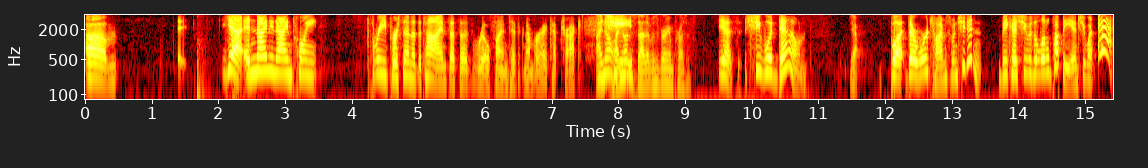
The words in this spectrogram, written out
Um, yeah, and ninety nine point three percent of the times, that's a real scientific number. I kept track. I know. I noticed that. That was very impressive. Yes, she would down. Yeah. But there were times when she didn't because she was a little puppy and she went, ah,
